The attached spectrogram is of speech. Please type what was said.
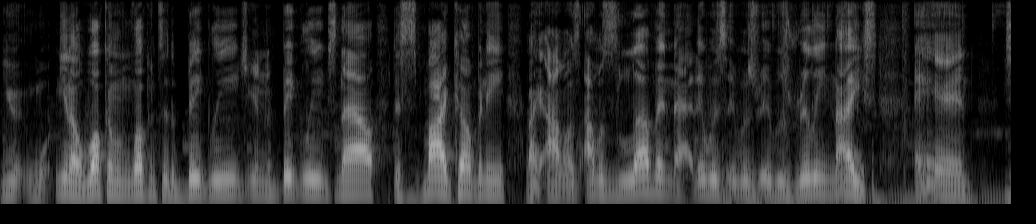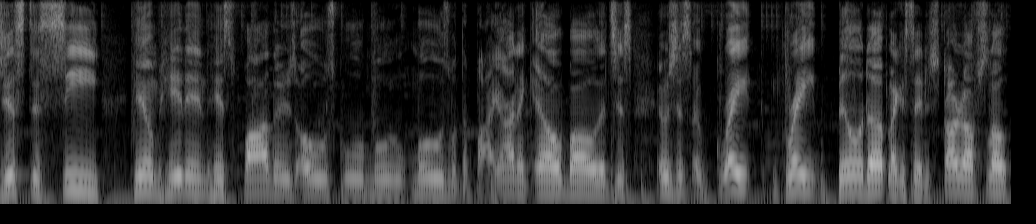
You, you know, welcome, welcome to the big leagues. You're in the big leagues now. This is my company. Like I was, I was loving that. It was, it was, it was really nice, and just to see him hitting his father's old school move, moves with the bionic elbow. It's just it was just a great, great build up. Like I said, it started off slow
